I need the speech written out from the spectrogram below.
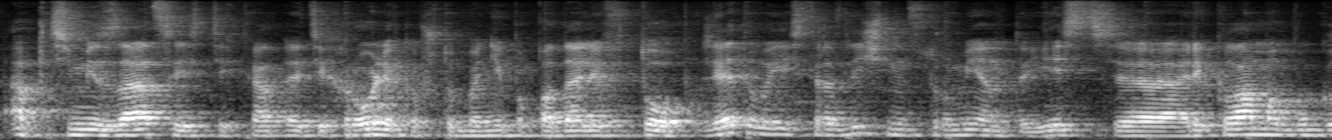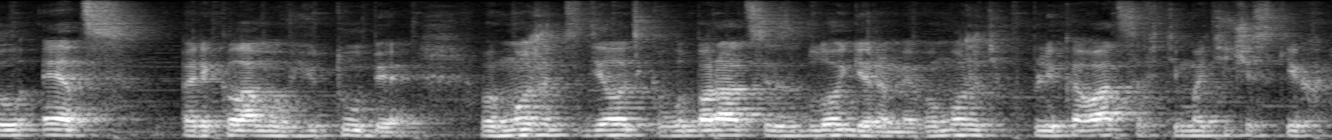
оптимизация этих, этих роликов, чтобы они попадали в топ. Для этого есть различные инструменты. Есть э, реклама Google Ads, реклама в YouTube. Вы можете делать коллаборации с блогерами, вы можете публиковаться в тематических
